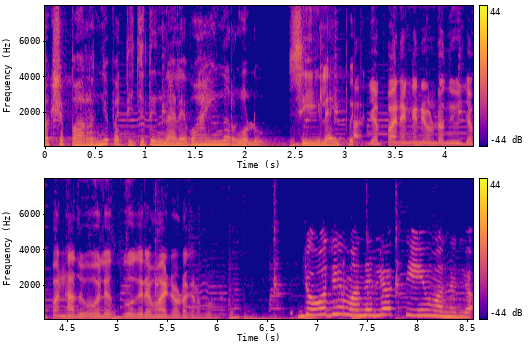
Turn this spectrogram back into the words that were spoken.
പക്ഷെ പറഞ്ഞു പറ്റിച്ച് തിന്നാലേ വായിന്നിറങ്ങുള്ളൂ. ശീലായിപ്പോയി. ജപ്പാൻ എങ്ങനെയുണ്ടെന്ന് ജപ്പാൻ അതുപോലെ സുഖകരമായിട്ട് അവിടെ കിടപ്പുണ്ട്. ജ്യോതിയും വന്നില്ല തീയും വന്നില്ല.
